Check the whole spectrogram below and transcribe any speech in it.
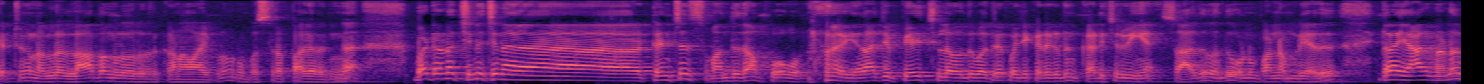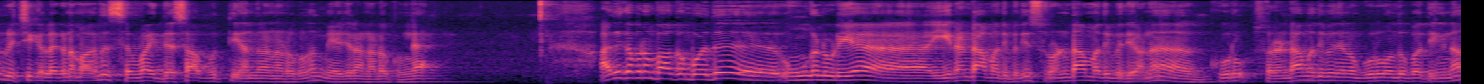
ஏற்றங்கள் நல்ல லாபங்கள் வருவதற்கான வாய்ப்புகளும் ரொம்ப சிறப்பாக இருக்குங்க. பட் ஆனால் சின்ன சின்ன டென்ஷன்ஸ் வந்து தான் போகும். ஏதாச்சும் பேச்சில் வந்து பார்த்தீங்கன்னா கொஞ்சம் கெடுக்கடுன்னு கடிச்சிருவீங்க. ஸோ அது வந்து ஒன்றும் பண்ண முடியாது. இதெல்லாம் யாருக்கு நடக்கும் ரிச்சிக லக்னமாகிறது செவ்வாய் தசா புத்தி அந்த நடக்கும் மேஜராக நடக்குங்க. அதுக்கப்புறம் பார்க்கும்பொழுது உங்களுடைய இரண்டாம் அதிபதி ஸோ ரெண்டாம் அதிபதியான குரு. ஸோ ரெண்டாம் அதிபதியான குரு வந்து பார்த்திங்கன்னா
